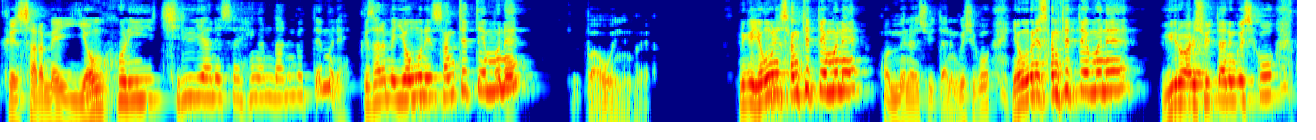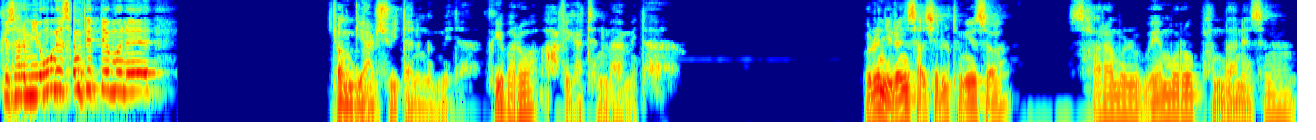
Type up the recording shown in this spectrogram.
그 사람의 영혼이 진리 안에서 행한다는 것 때문에 그 사람의 영혼의 상태 때문에 기뻐하고 있는 거예요. 그러니까 영혼의 상태 때문에 권면할 수 있다는 것이고 영혼의 상태 때문에 위로할 수 있다는 것이고 그 사람의 영혼의 상태 때문에 경계할 수 있다는 겁니다. 그게 바로 아비 같은 마음이다. 우리는 이런 사실을 통해서 사람을 외모로 판단해서는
